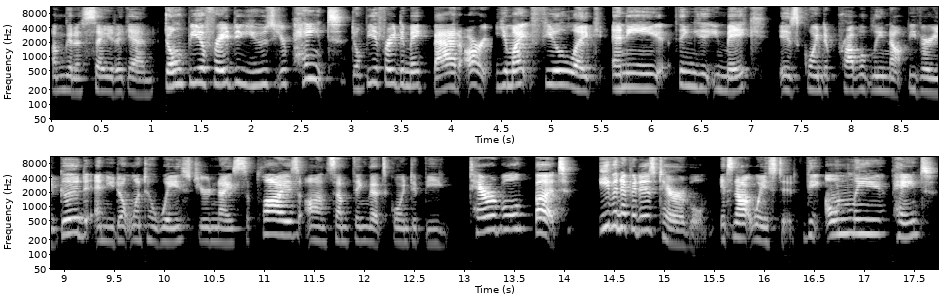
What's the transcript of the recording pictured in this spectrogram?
I'm gonna say it again. Don't be afraid to use your paint. Don't be afraid to make bad art. You might feel like anything that you make is going to probably not be very good and you don't want to waste your nice supplies on something that's going to be terrible. But even if it is terrible, it's not wasted. The only paint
